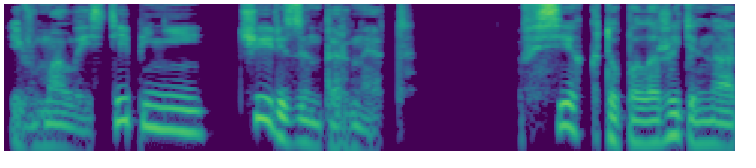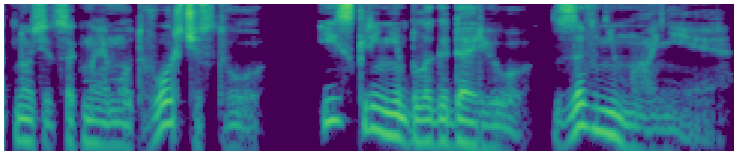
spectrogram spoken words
и в малой степени через интернет. Всех, кто положительно относится к моему творчеству, искренне благодарю за внимание.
